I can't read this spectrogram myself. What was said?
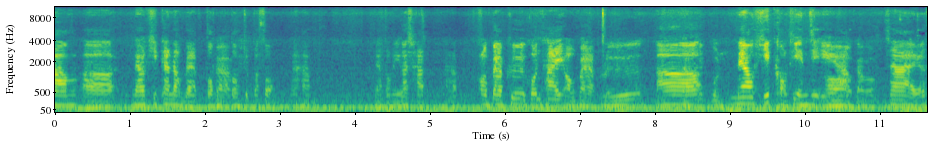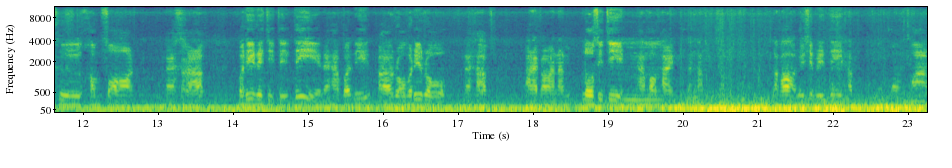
ามเอ่อแนวคิดการออกแบบตรงครับตรงจุดประสงค์นะครับเนี่ยตรงนี้ก็ชัดนะครับ ออกแบบคือคนไทยออกแบบหรือเอ่จากอญี่ปุ่นแนวคิดของ TNGA อ๋อครับครับผมใช่ก็คือคอมฟอร์ตนะคครัรับบ body rigidity นะครับ body เอ่อ low body roll นะครับ อะไรประมาณนั้น low CG นะครับขออภัยนะครับ แล้วก็ visibility ครับมองกว้าง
